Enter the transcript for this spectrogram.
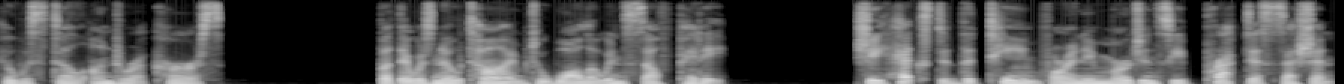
who was still under a curse. But there was no time to wallow in self-pity. She hexted the team for an emergency practice session.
